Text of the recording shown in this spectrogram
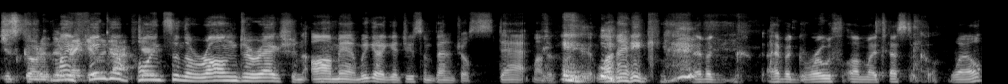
just go to the my regular finger doctor. points in the wrong direction. Oh man, we gotta get you some Benadryl stat, motherfucker. like, I have a I have a growth on my testicle. Well,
